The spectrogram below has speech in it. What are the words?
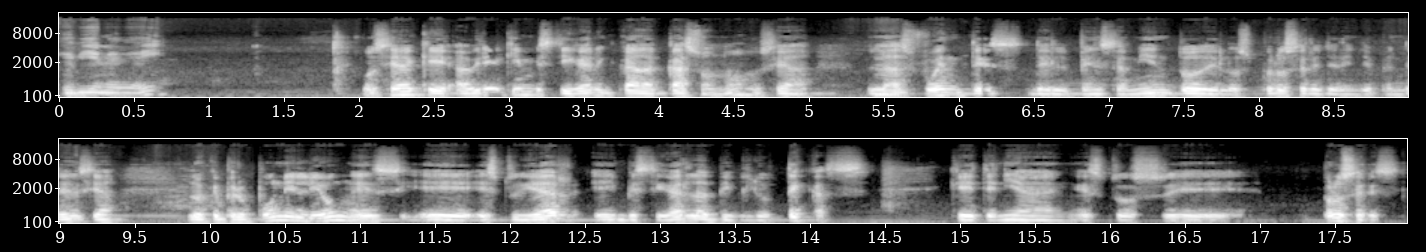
que viene de ahí. O sea que habría que investigar en cada caso, ¿no? O sea, las fuentes del pensamiento de los próceres de la independencia. Lo que propone León es eh, estudiar e investigar las bibliotecas que tenían estos eh, próceres.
